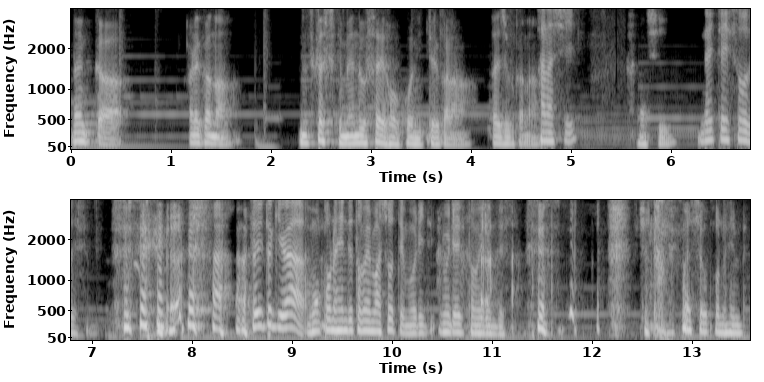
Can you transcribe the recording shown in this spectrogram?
なんか、あれかな。難しくてめんどくさい方向に行ってるかな。大丈夫かな話？話。大体そうですよね。そういう時は、もうこの辺で止めましょうって無理無理やり止めるんです。じゃあ止めましょう、この辺で。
